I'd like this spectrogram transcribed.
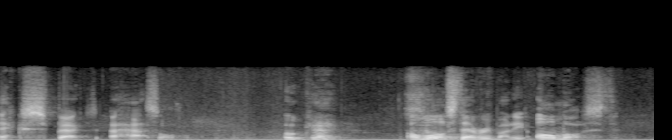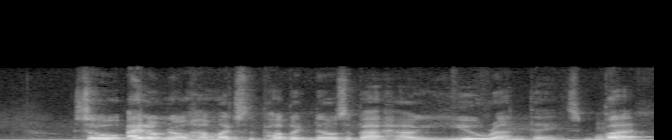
expect a hassle. Okay. So- Almost everybody, almost. So I don't know how much the public knows about how you run things, but mm-hmm.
